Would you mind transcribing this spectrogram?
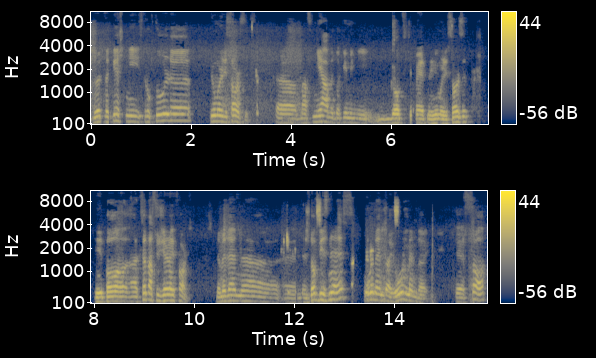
duhet të kesh një strukturë human resources. Uh, mas një jave do kemi një goc që merret me human resources, e, po këtë ta sugjeroj fort. Domethënë, në çdo biznes, unë mendoj, unë mendoj, që sot,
